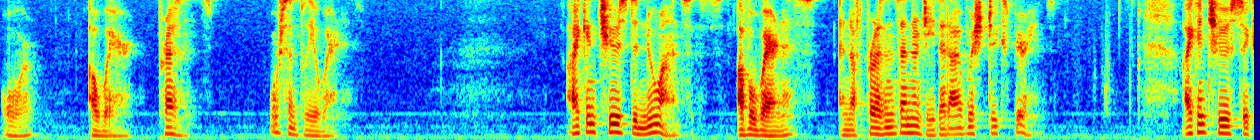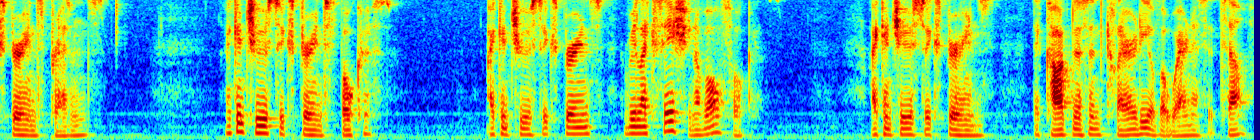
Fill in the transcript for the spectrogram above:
or aware presence, or simply awareness. I can choose the nuances of awareness and of presence energy that I wish to experience. I can choose to experience presence. I can choose to experience focus. I can choose to experience relaxation of all focus. I can choose to experience the cognizant clarity of awareness itself.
